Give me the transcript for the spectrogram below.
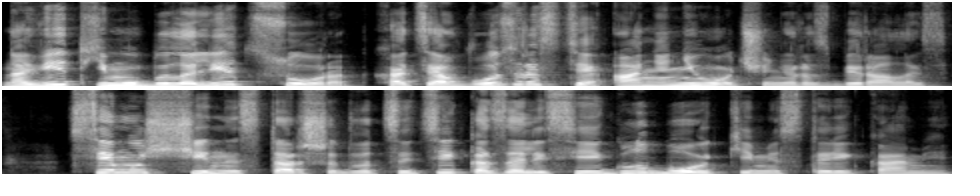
На вид ему было лет сорок, хотя в возрасте Аня не очень разбиралась. Все мужчины старше двадцати казались ей глубокими стариками.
